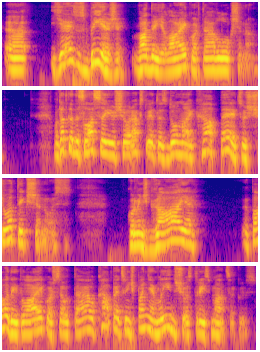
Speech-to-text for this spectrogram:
Uh, Jēzus bieži vadīja laiku ar tēvu lūgšanā. Un tad, kad es lasīju šo raksturvietu, es domāju, kāpēc uz šo tikšanos, kur viņš gāja pavadīt laiku ar savu tēvu, kāpēc viņš paņēma līdzi šos trīs mācekļus.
